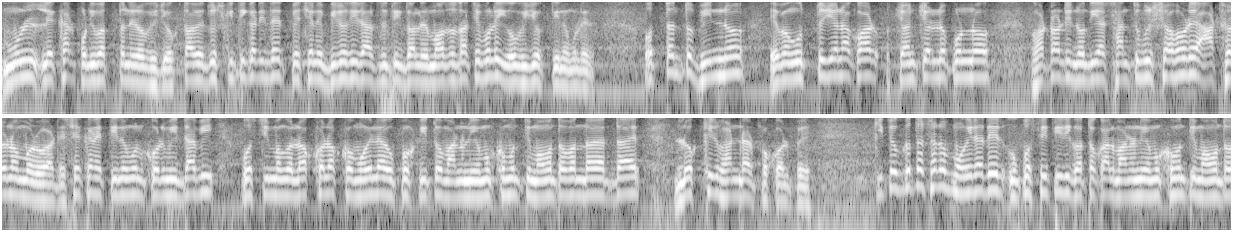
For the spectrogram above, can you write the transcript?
মূল লেখার পরিবর্তনের অভিযোগ। তবে দুষ্কৃতিকারীদের পেছনে বিরোধী রাজনৈতিক দলের মদত আছে বলেই অভিযোগ তৃণমূলের। অত্যন্ত ভিন্ন এবং উত্তেজনাকর, চাঞ্চল্যপূর্ণ ঘটনাটি নদিয়ার শান্তিপুর শহরে আঠেরো নম্বর ওয়ার্ডে। সেখানে তৃণমূল কর্মীর দাবি, পশ্চিমবঙ্গ লক্ষ লক্ষ মহিলা উপকৃত মাননীয় মুখ্যমন্ত্রী মমতা বন্দ্যোপাধ্যায়ের লক্ষ্মীর ভাণ্ডার প্রকল্পে। কৃতজ্ঞতা স্বরূপ মহিলাদের উপস্থিতি গতকাল মাননীয় মুখ্যমন্ত্রী মমতা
